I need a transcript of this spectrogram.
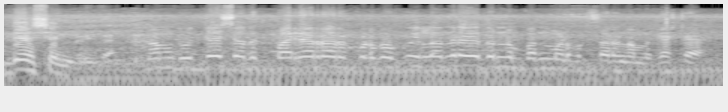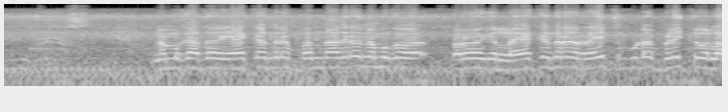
ಉದ್ದೇಶ ಏನ್ರಿ ಈಗ? ನಮ್ದು ಉದ್ದೇಶ ಅದಕ್ಕೆ ಪರಿಹಾರ ಕೊಡ್ಬೇಕು. ಇಲ್ಲಾಂದ್ರೆ ಇದನ್ನ ಬಂದ್ ಮಾಡ್ಬೇಕು ಸರ್ ನಮಗೆ ಅಷ್ಟೇ. ನಮ್ಗೆ ಅದು ಯಾಕಂದ್ರೆ ಬಂದಾದ್ರೆ ನಮ್ಗೆ ಪರವಾಗಿಲ್ಲ. ಯಾಕಂದ್ರೆ ರೈತರು ಕೂಡ ಬೆಳಿತೀವಲ್ಲ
